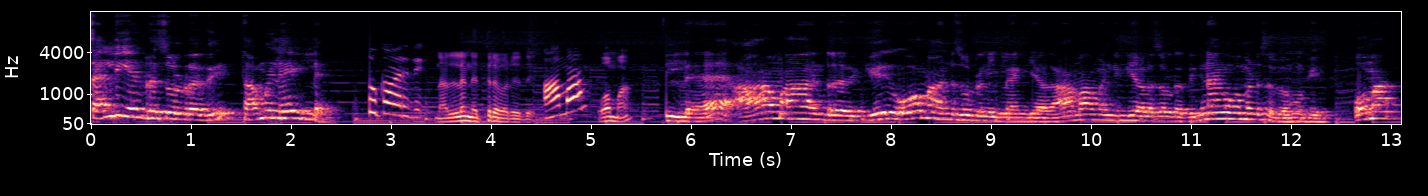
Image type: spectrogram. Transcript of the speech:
சல்லி என்று சொல்றது தமிழே இல்ல. தூக்கம் வருது. நல்ல நெத்திர வருது. ஆமாம் ஓமா. இல்ல ஆமான்றதுக்கு ஓமான்னு சொல்றீங்களா எங்கேயாவது? ஆமாமன் இந்தியாவுல சொல்றதுக்கு நாங்க ஓமன்னு சொல்லுவோம். ஓகே. ஓமா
